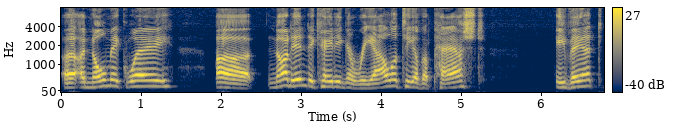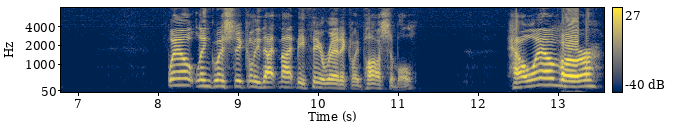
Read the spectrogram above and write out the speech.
a, gnomic way, uh, not indicating a reality of a past event? Well, linguistically, that might be theoretically possible. However,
